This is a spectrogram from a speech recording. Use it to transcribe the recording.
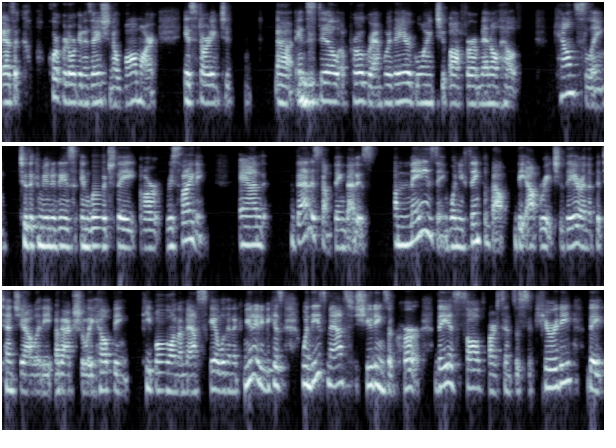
as a corporate organization a walmart is starting to uh, instill a program where they are going to offer mental health counseling to the communities in which they are residing. And that is something that is amazing when you think about the outreach there and the potentiality of actually helping people on a mass scale within a community because when these mass shootings occur they assault our sense of security they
